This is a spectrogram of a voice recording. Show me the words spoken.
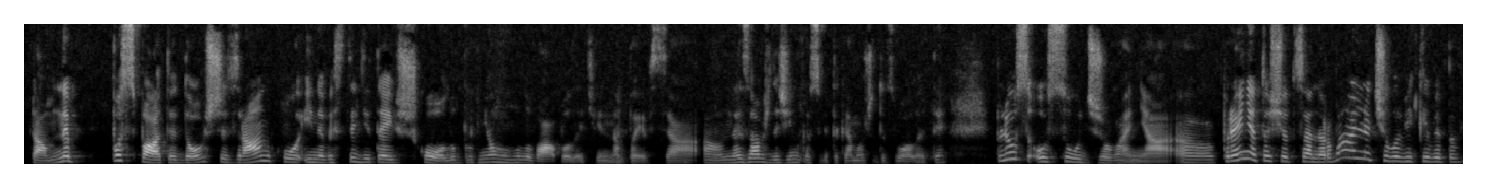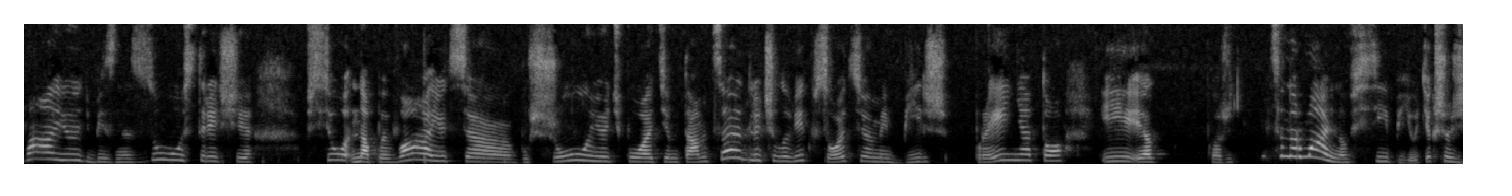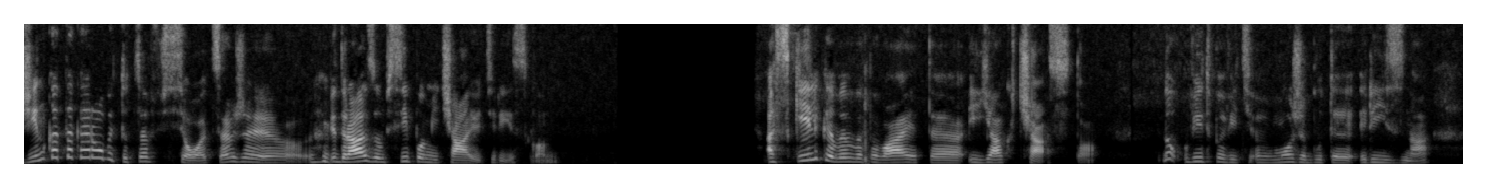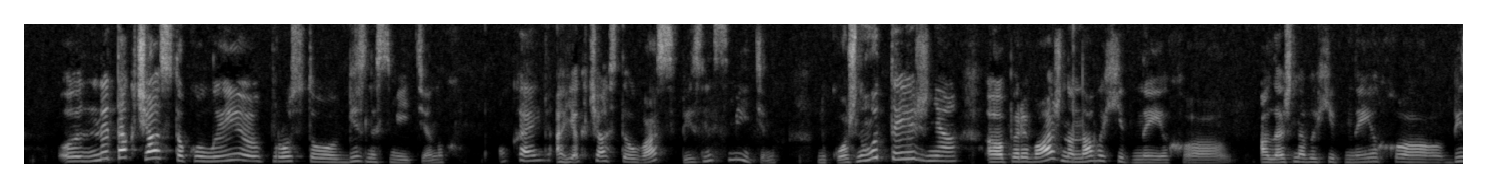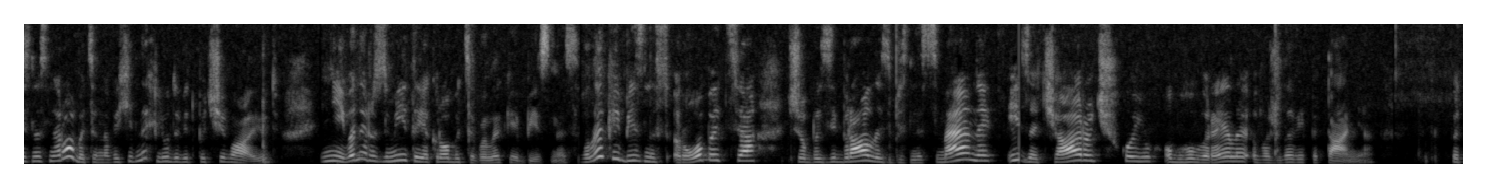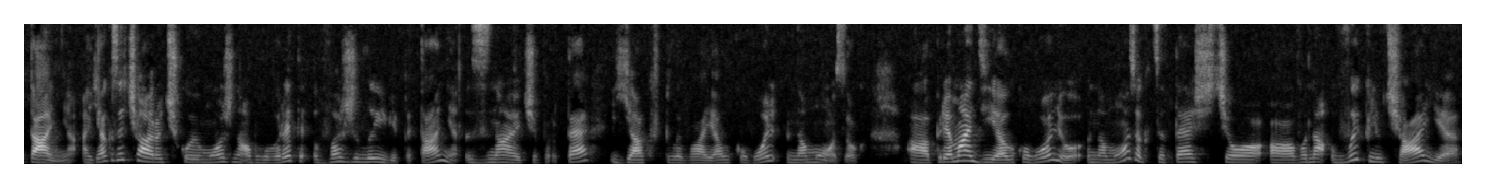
там не поспати довше зранку і не вести дітей в школу, бо в нього голова болить, він напився. Не завжди жінка собі таке може дозволити. Плюс осуджування. Е, Прийнято, що це нормально, чоловіки випивають, бізнес-зустрічі. Все напиваються, бушують потім там. Це для чоловік в соціумі більш прийнято, і як кажуть, це нормально, всі п'ють. Якщо жінка таке робить, то це все. Це вже е, відразу всі помічають різко. А скільки ви випиваєте і як часто? Ну, відповідь е, може бути різна. Е, Не так часто, коли просто бізнес-мітінг. Окей, а як часто у вас бізнес-мітінг? Ну, кожного тижня, переважно на вихідних. Але ж на вихідних бізнес не робиться, на вихідних люди відпочивають. Ні, ви не розумієте, як робиться великий бізнес. Великий бізнес робиться, щоб зібрались бізнесмени і за чарочкою обговорили важливі питання. Питання: а як за чарочкою можна обговорити важливі питання, знаючи про те, як впливає алкоголь на мозок? А пряма дія алкоголю на мозок це те, що вона виключає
